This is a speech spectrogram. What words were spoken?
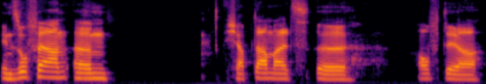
Insofern, ähm, ich habe damals äh, auf der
